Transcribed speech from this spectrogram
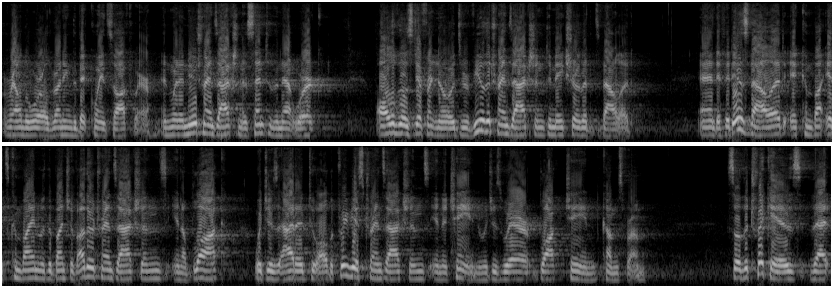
around the world running the Bitcoin software. And when a new transaction is sent to the network, all of those different nodes review the transaction to make sure that it's valid. And if it is valid, it combi it's combined with a bunch of other transactions in a block, which is added to all the previous transactions in a chain, which is where blockchain comes from. So the trick is that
